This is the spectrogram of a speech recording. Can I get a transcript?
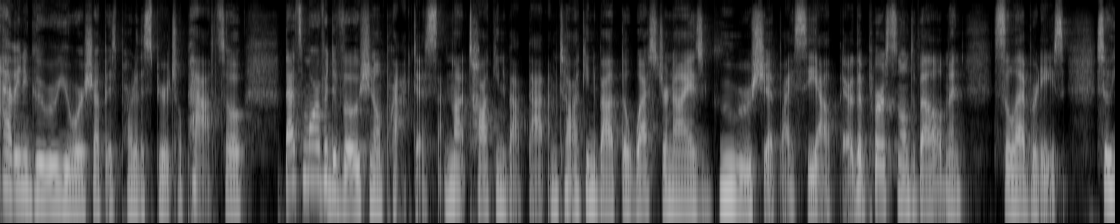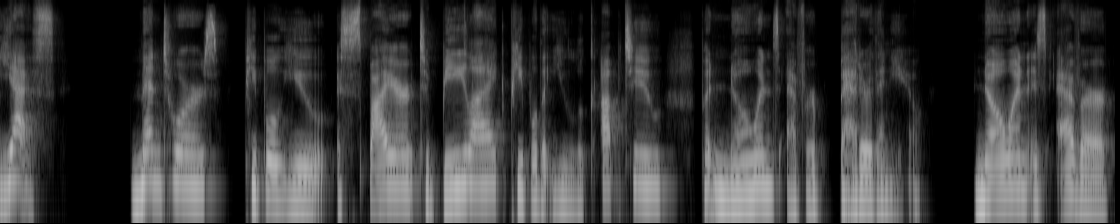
having a guru you worship is part of the spiritual path. So that's more of a devotional practice. I'm not talking about that. I'm talking about the westernized guruship I see out there, the personal development celebrities. So, yes, mentors, people you aspire to be like, people that you look up to, but no one's ever better than you. No one is ever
